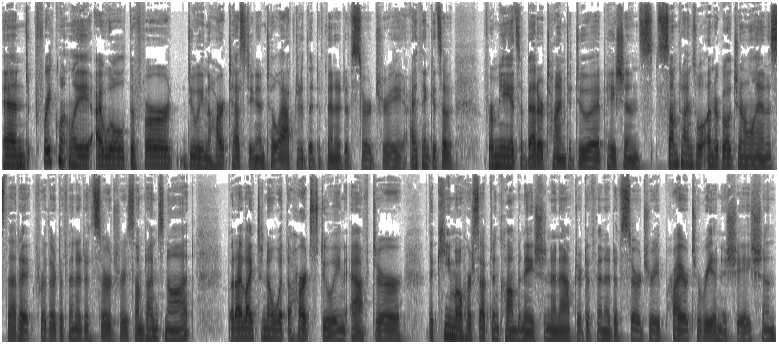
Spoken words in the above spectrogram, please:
And frequently, I will defer doing the heart testing until after the definitive surgery. I think it's a for me, it's a better time to do it. Patients sometimes will undergo general anesthetic for their definitive surgery, sometimes not. But I like to know what the heart's doing after the chemo Herceptin combination and after definitive surgery prior to reinitiation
